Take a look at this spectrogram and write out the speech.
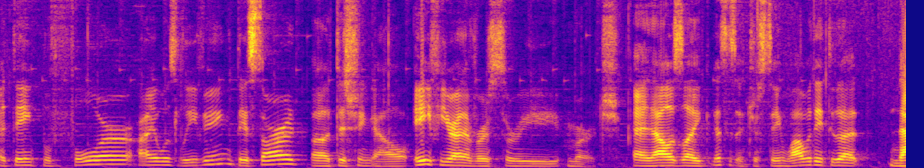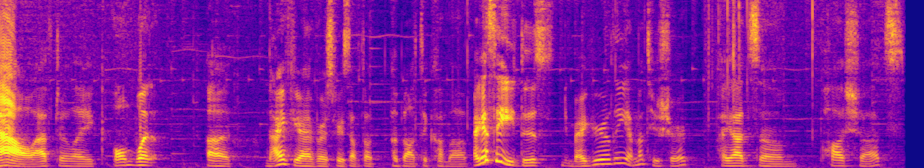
I think before I was leaving, they started uh, dishing out eighth year anniversary merch, and I was like, "This is interesting. Why would they do that now after like um, what uh ninth year anniversary is about, to come up?" I guess they do this regularly. I'm not too sure. I got some pause shots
